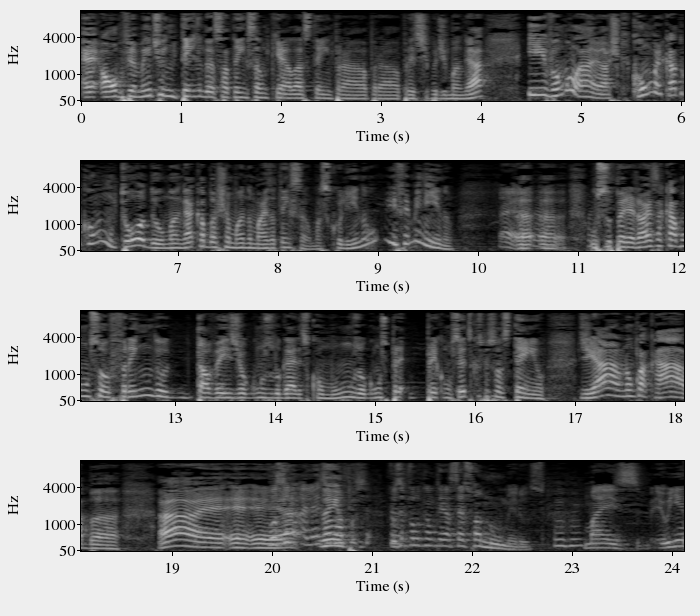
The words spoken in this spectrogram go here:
é, obviamente eu entendo essa atenção que elas têm pra, pra, pra esse tipo de mangá. E vamos lá, eu acho que com o mercado como um todo, o mangá acaba chamando mais atenção, masculino e feminino. É. Ah, ah, os super-heróis acabam sofrendo, talvez, de alguns lugares comuns, alguns pre- preconceitos que as pessoas tenham. De, ah, nunca acaba. Ah, é. é, é Você, ah, aliás, é você falou que não tem acesso a números, mas eu ia,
